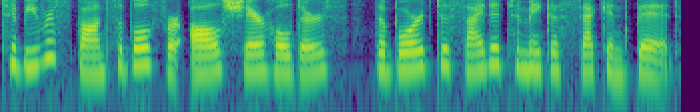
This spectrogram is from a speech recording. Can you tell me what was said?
To be responsible for all shareholders, the board decided to make a second bid.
